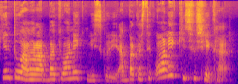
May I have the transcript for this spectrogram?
কিন্তু আমার আব্বাকে অনেক মিস করি। আব্বার কাছ থেকে অনেক কিছু শেখার।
